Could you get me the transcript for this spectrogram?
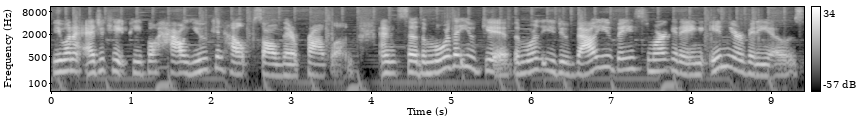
You want to educate people how you can help solve their problem. And so the more that you give, the more that you do value-based marketing in your videos,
